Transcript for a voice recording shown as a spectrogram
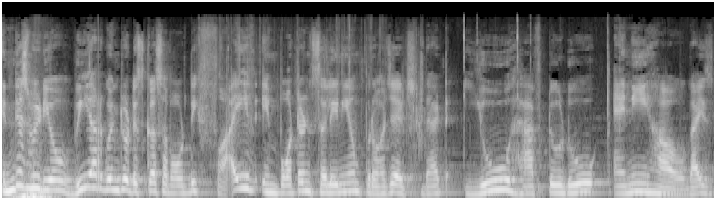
In this video, we are going to discuss about the five important Selenium projects that you have to do anyhow. Guys,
